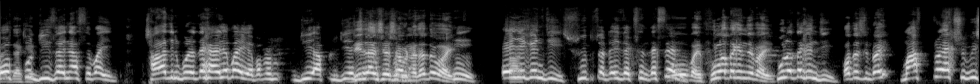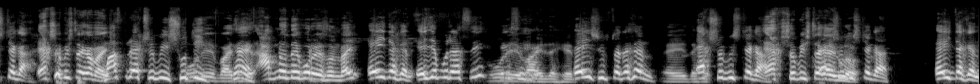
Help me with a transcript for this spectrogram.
কত ডিজাইন আছে ভাই সারাদিন পরে দেখাইলে ভাই আপনার ডিজাইন শেষ হবে না তাই তো ভাই? হুম। এই যে গেঞ্জি সুইপশার্ট এই দেখছেন দেখছেন? ও ভাই ফুলা দেখেন যে ভাই। ফুলাতে গেঞ্জি। কত দিন ভাই? মাত্র একশো বিশ টাকা। একশো বিশ টাকা ভাই। মাত্র একশো বিশ সুতি। ভাই হ্যাঁ। আপনি দিয়ে পরে গেছেন ভাই। এই দেখেন এই যে পুরো রাখছি ওরে ভাই দেখেন। এই সুইপটা দেখেন? এই দেখেন। একশো বিশ টাকা। একশো বিশ টাকা একশো এগুলো বিশ টাকা। এই দেখেন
